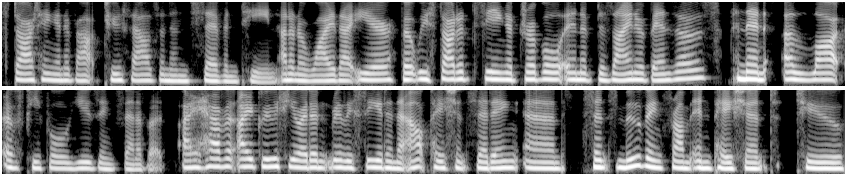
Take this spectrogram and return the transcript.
starting in about 2017. I don't know why that year, but we started seeing a dribble in of designer benzos and then a lot of people using Phenibut. I haven't, I agree with you. I didn't really see it in the outpatient setting. And since moving from inpatient to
